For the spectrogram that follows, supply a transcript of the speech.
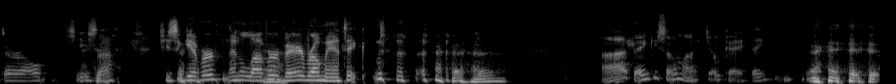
they're all. She's a she's a giver and a lover. Yeah. Very romantic. ah, thank you so much. Okay, thank you.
